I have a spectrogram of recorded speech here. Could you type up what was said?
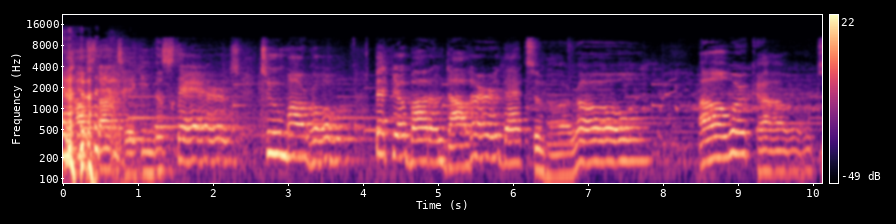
I'll start taking the stairs tomorrow. Bet your bottom dollar that tomorrow I'll work out.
